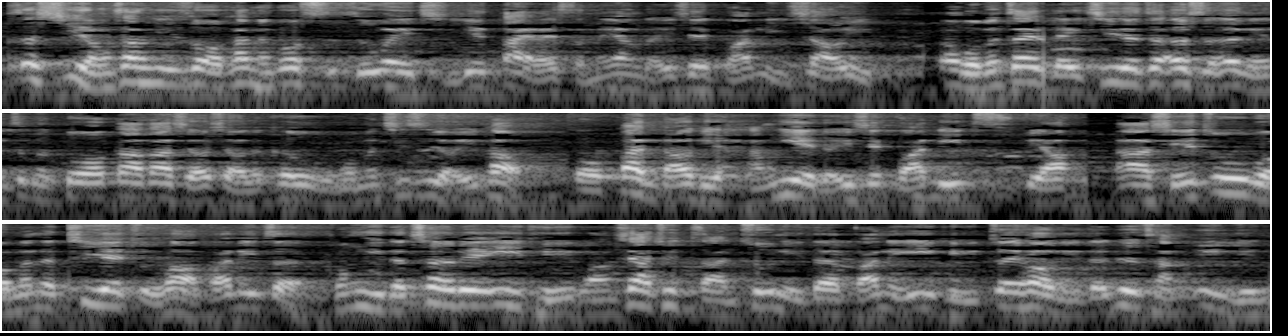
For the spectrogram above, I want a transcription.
这系统上去之后，它能够实质为企业带来什么样的一些管理效益？那我们在累积了这二十二年这么多大大小小的客户，我们其实有一套走半导体行业的一些管理指标啊，协助我们的企业主哈管理者从你的策略议题往下去展出你的管理议题，最后你的日常运营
